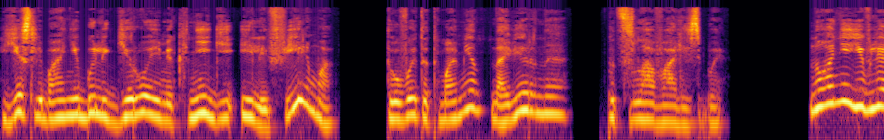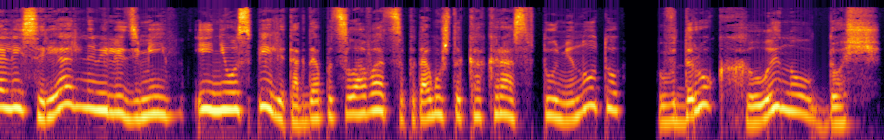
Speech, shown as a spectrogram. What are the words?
Если бы они были героями книги или фильма, то в этот момент, наверное, поцеловались бы. Но они являлись реальными людьми и не успели тогда поцеловаться, потому что как раз в ту минуту вдруг хлынул дождь.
